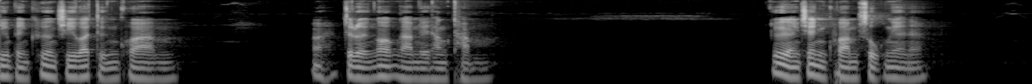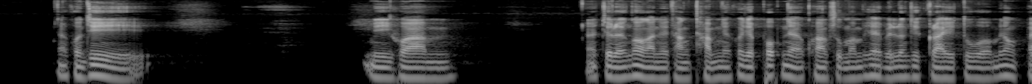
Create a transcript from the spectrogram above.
ยิ่งเป็นเครื่องชี้วัดถึงความเจริญงอกงามในทางธรรมด้วอย่างเช่นความสุขเนี่ยนะคนที่มีความเจริญงอกงามในทางธรรมเนี่ยก็จะพบเนี่ยความสุขมันไม่ใช่เป็นเรื่องที่ไกลตัว ไม่ต้องไป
